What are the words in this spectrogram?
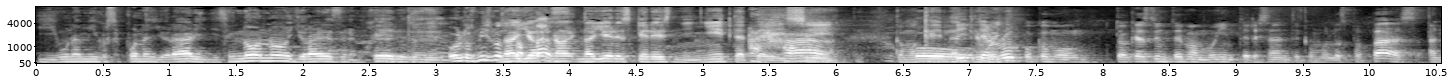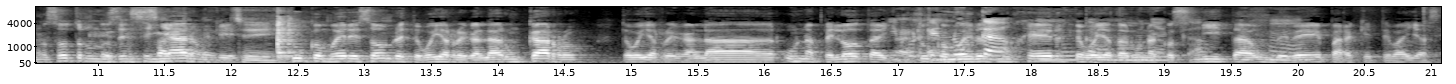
y un amigo se pone a llorar y dicen, no, no, llorar es de mujeres, Entonces, o los mismos no, yo- papás. no, no llores que eres niñita, te sí. Como O- que Te interrumpo, como tocaste un tema muy interesante, como los papás. A nosotros nos enseñaron que Sí. tú como eres hombre te voy a regalar un carro, te voy a regalar una pelota y, Y tú como nunca- eres mujer te voy a una dar una muñeca. cocinita, un bebé para que te vayas.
